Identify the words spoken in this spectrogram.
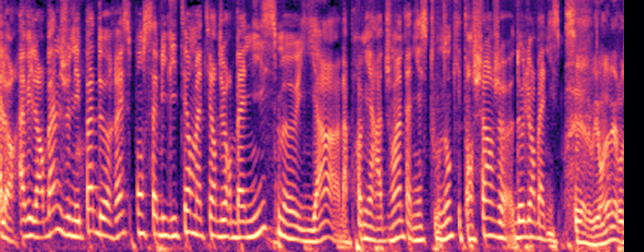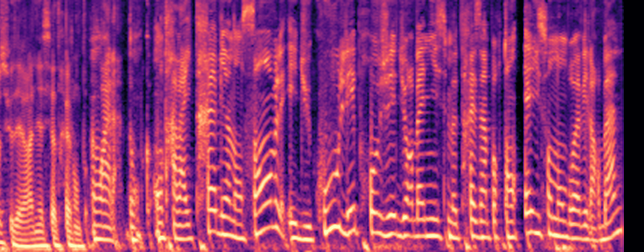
Alors, à Villeurbanne, je n'ai pas de responsabilité en matière d'urbanisme. Il y a la première adjointe, Agnès Touneau, qui est en charge de l'urbanisme. C'est elle, oui, on l'avait reçu d'ailleurs Agnès il y a très longtemps. Voilà, donc on travaille très bien ensemble et du coup, les projets d'urbanisme très importants, et ils sont nombreux à Villeurbanne,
